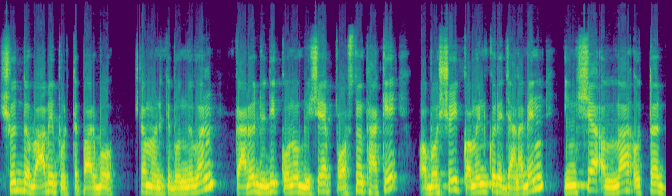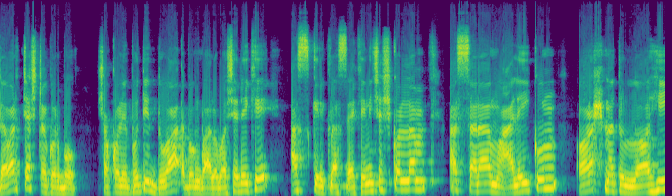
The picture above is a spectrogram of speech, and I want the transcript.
শুদ্ধভাবে পড়তে পারব। সম্মানিত বন্ধুগণ কারও যদি কোনো বিষয়ে প্রশ্ন থাকে, অবশ্যই কমেন্ট করে জানাবেন। ইনশা আল্লাহ উত্তর দেওয়ার চেষ্টা করব। সকলের প্রতি দোয়া এবং ভালোবাসা রেখে আজকের ক্লাস এখানে শেষ করলাম। আসসালামু আলাইকুম আ রহমতুল্লাহি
